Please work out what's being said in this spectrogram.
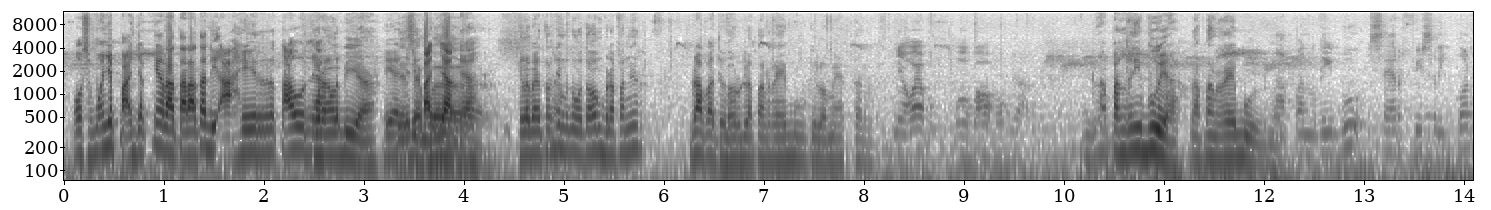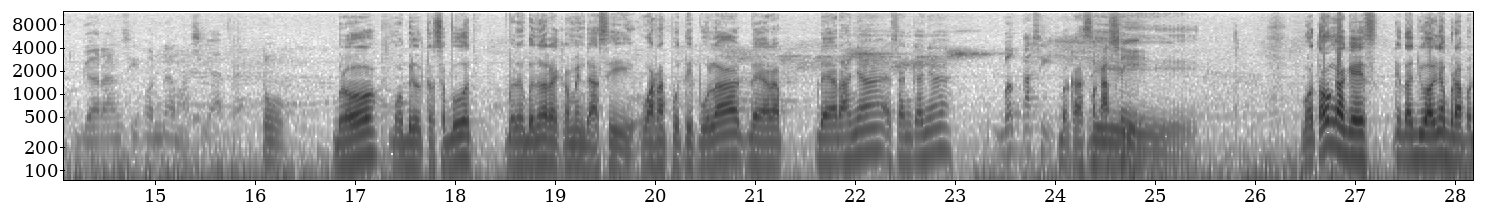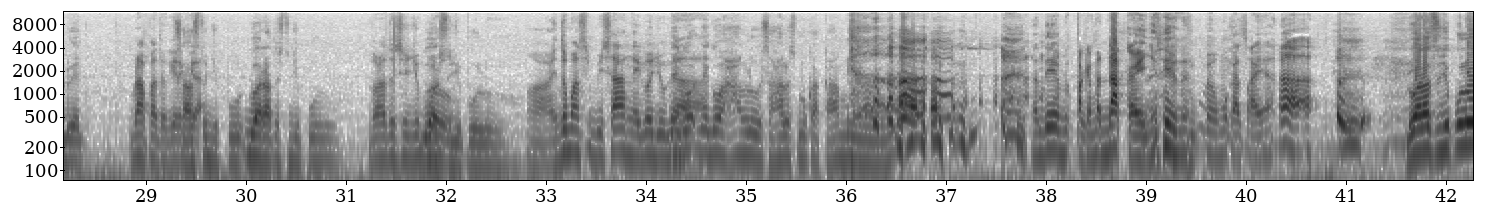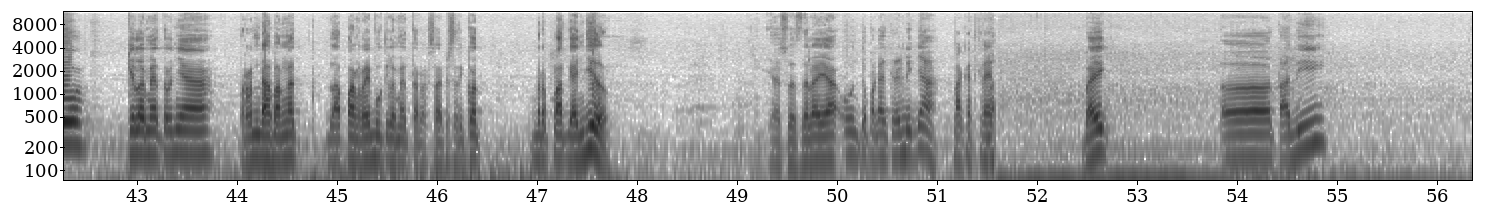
Oh semuanya pajaknya rata-rata di akhir tahun ya? Kurang lebih ya. Iya, jadi panjang ya. Kilometernya mau tahu berapa nih? Berapa tuh? Baru 8.000 kilometer. 8.000 ya? 8.000. 8000 service record garansi Honda masih ada. Tuh. Bro, mobil tersebut benar-benar rekomendasi. Warna putih pula, daerah daerahnya SNK-nya Bekasi. Bekasi. Bekasi. Mau tahu nggak guys, kita jualnya berapa duit? Berapa tuh kira-kira? 170, 270. 270. 270. Wah, itu masih bisa nego juga. Nego nego halus, halus muka kamu. Nanti pakai bedak kayaknya nih muka saya. 270 kilometernya rendah banget, 8.000 kilometer. Service record berplat ganjil. Ya saudara ya, untuk paket kreditnya. Paket kredit. Baik, eh, tadi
